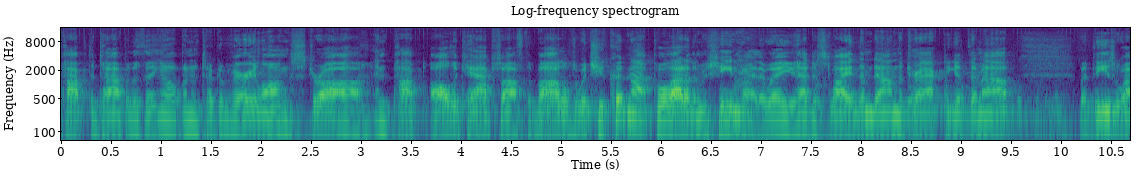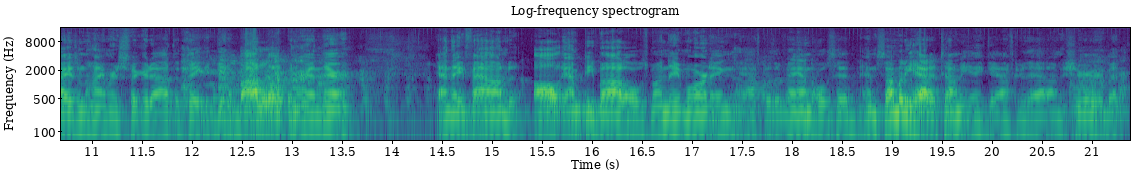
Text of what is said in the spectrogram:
popped the top of the thing open, and took a very long straw and popped all the caps off the bottles, which you could not pull out of the machine, by the way. You had to slide them down the track to get them out. But these Weisenheimers figured out that they could get a bottle opener in there and they found all empty bottles Monday morning after the vandals had, and somebody had a tummy ache after that, I'm sure. But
